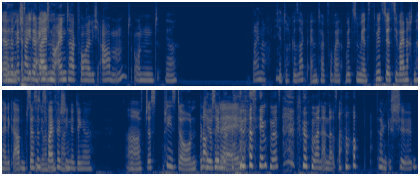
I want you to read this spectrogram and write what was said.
ja, Ähm, dann es erscheint geht er in eigentlich beiden. nur einen Tag vor Heiligabend und ja, Weihnachten. ich habe doch gesagt, einen Tag vor Weihnachten. Willst du mir jetzt, willst du jetzt die Weihnachten Heiligabend das sind zwei verschiedene Dinge. Oh, just please don't. Okay, Not das heben, today. wir, das heben wir uns für wann anders auf. Dankeschön.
